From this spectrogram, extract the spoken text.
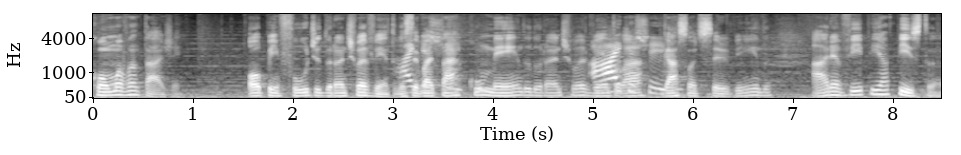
com uma vantagem. Open food durante o evento. Você Ai, vai estar tá comendo durante o evento Ai, lá, garçom te servindo, área VIP e a pista.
